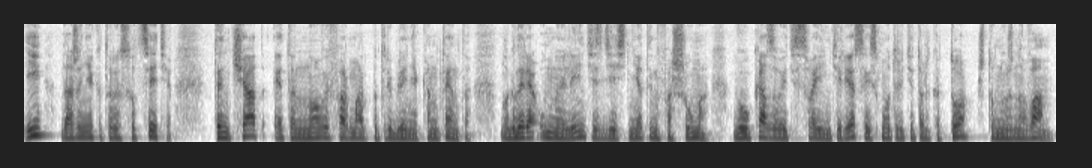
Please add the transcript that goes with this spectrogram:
И даже некоторые соцсети. TenChat — это новый формат потребления контента. Благодаря умной ленте здесь нет инфошума. Вы указываете свои интересы и смотрите только то, что нужно вам.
